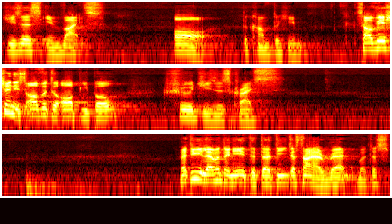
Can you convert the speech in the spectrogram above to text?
Jesus invites all to come to Him. Salvation is offered to all people through Jesus Christ. Matthew 11, 28 to 30, just now I read, but just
